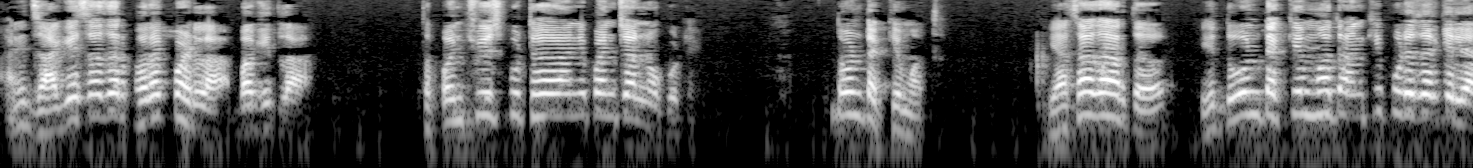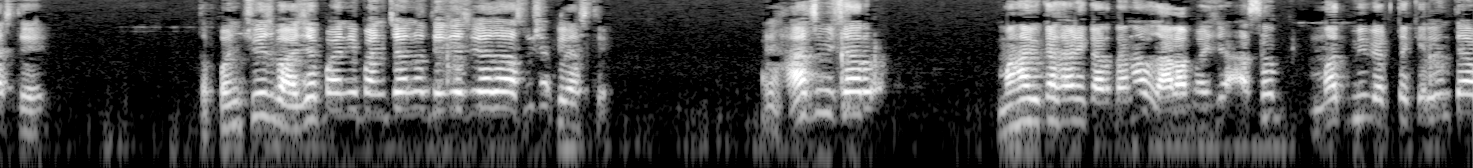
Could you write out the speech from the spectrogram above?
आणि जागेचा जर फरक पडला बघितला तर पंचवीस कुठं आणि पंच्याण्णव कुठे? दोन टक्के मत. याचाच अर्थ हे दोन टक्के मत आणखी पुढे जर केले असते तर पंचवीस भाजप आणि पंच्याण्णव तेजस्वी यादव असू शकले असते. आणि हाच विचार महाविकास आघाडी करताना झाला पाहिजे असं मत मी व्यक्त केलं आणि त्या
